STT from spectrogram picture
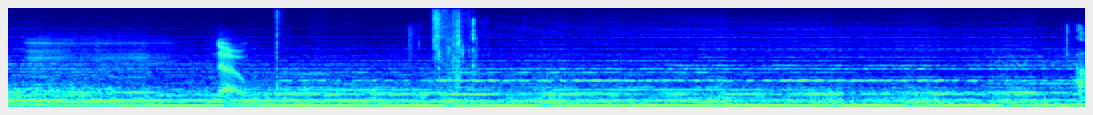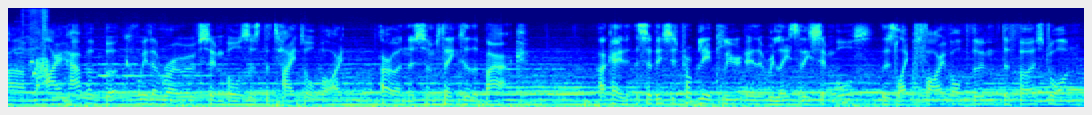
Mm, no. Um, I have a book with a row of symbols as the title, but I... Oh, and there's some things at the back. Okay, so this is probably a clue that relates to these symbols. There's like five of them. The first one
